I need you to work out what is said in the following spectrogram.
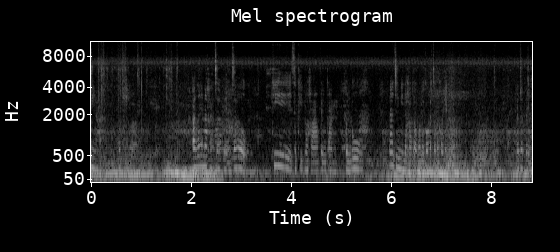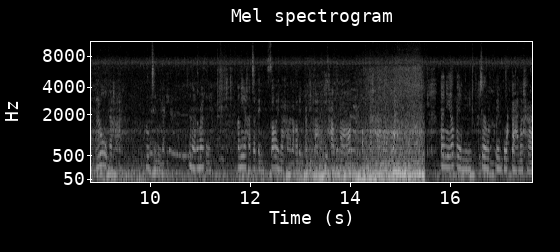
นี่นะคะโอเคอันแรกนะคะจะเป็นเจ้าที่สคริปต์นะคะ เป็นการเป็นรูปน่าจะมีนะคะ แต่ว่าในกล้องอาจจะไม่ค่อยเห็นก็จะเป็นรูปนะคะรูปจริงเลยน่ารักมากเลยอันนี้นะคะจะเป็นสร้อยนะคะ แล้วก็เป็นกรติดตามของพี่เขาด้วยเนาะขอบคุณนะคะน่ารักมากอันนี้ก็เป็นเชิงเป็นโปสการ์ดนะคะ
